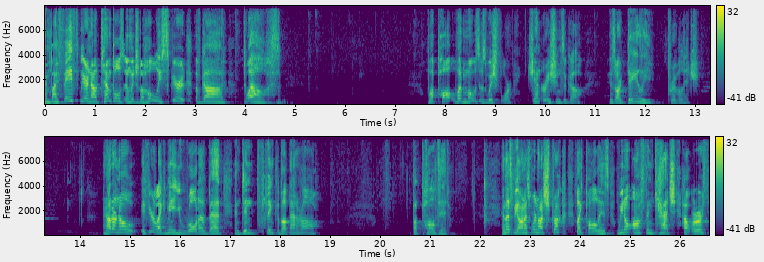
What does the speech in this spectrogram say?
And by faith, we are now temples in which the Holy Spirit of God dwells. What, Paul, what Moses wished for generations ago is our daily privilege. And I don't know if you're like me, you rolled out of bed and didn't think about that at all. But Paul did. And let's be honest, we're not struck like Paul is. We don't often catch how earth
